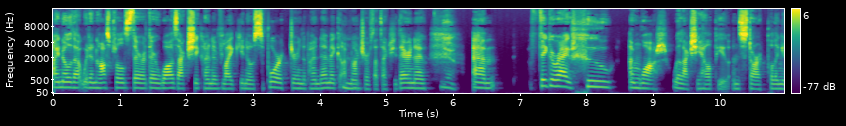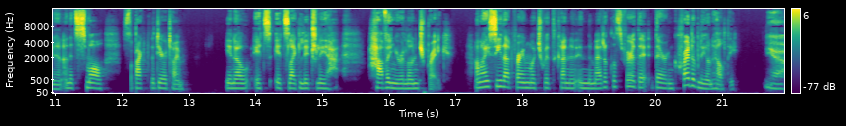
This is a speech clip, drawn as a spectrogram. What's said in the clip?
I know that within hospitals there there was actually kind of like, you know, support during the pandemic. I'm not sure if that's actually there now. yeah. Um figure out who and what will actually help you and start pulling it in. And it's small. So back to the deer time. You know, it's it's like literally ha- having your lunch break. And I see that very much with kind of in the medical sphere that they're incredibly unhealthy. Yeah.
